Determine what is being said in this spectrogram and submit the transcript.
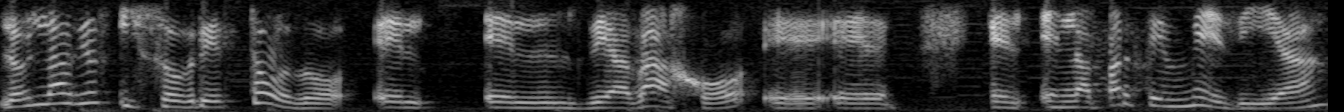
Los labios y sobre todo el, el de abajo, eh, eh, el- en la parte media,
